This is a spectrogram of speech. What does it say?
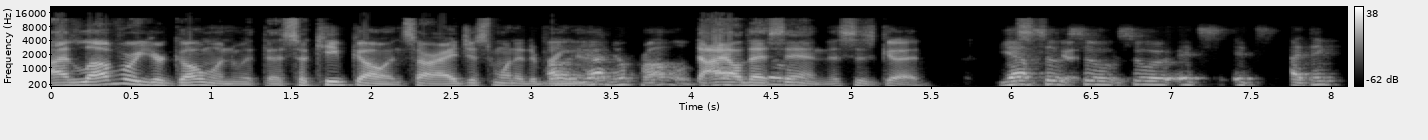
i love where you're going with this. So keep going. Sorry i just wanted to bring oh, yeah no problem. dial this so, in. This is good yeah so so so it's it's i think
